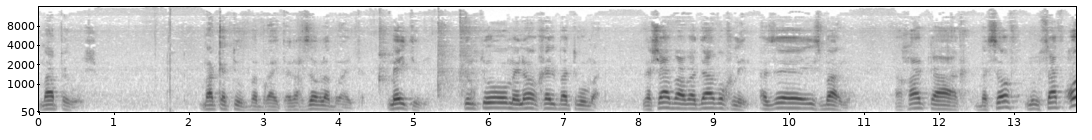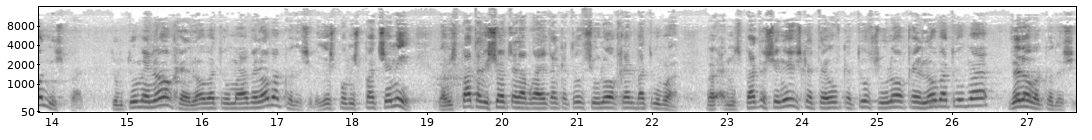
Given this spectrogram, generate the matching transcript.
מה הפירוש? מה כתוב בברייתא? נחזור לברייתא. מי טבעי, טומטום אינו אוכל בתרומה, נשב ועבדיו אוכלים, אז זה הסברנו. אחר כך, בסוף, נוסף עוד משפט. טומטום אינו אוכל, לא בתרומה ולא בקודשים. אז יש פה משפט שני. במשפט הראשון של הברייתא כתוב שהוא לא אוכל בתרומה. במשפט השני שכתוב, כתוב שהוא לא אוכל לא בתרומה ולא בקודשים.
